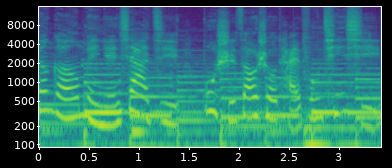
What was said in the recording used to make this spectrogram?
香港每年夏季不时遭受台风侵袭，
